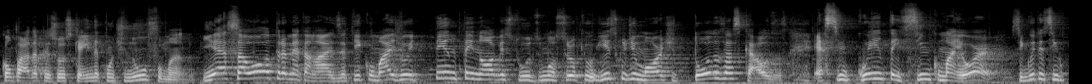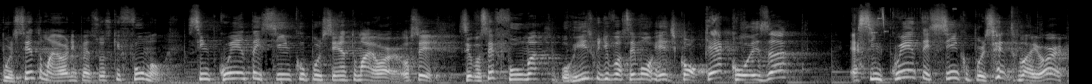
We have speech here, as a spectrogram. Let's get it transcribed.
comparado a pessoas que ainda continuam fumando. E essa outra meta-análise aqui com mais de 89 estudos mostrou que o risco de morte de todas as causas é 55 maior, 55% maior em pessoas que fumam, 55% maior. Ou seja, se você fuma, o risco de você morrer de qualquer coisa é 55% maior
